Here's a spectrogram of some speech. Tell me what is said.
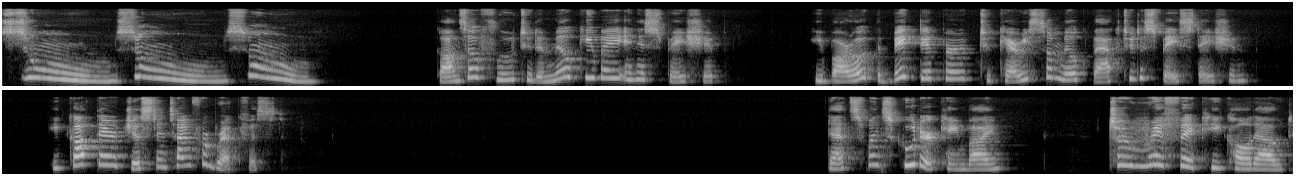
Zoom, zoom, zoom. Gonzo flew to the Milky Way in his spaceship. He borrowed the Big Dipper to carry some milk back to the space station. He got there just in time for breakfast. That's when Scooter came by. Terrific, he called out.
